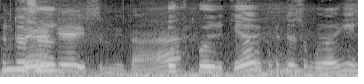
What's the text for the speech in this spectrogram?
펜댄스 4개 있습니다. 이렇게 보여드릴게요. 네. 이거 펜댄스 모양이.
